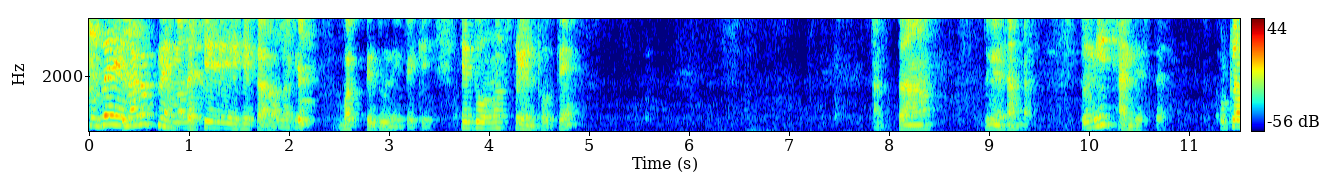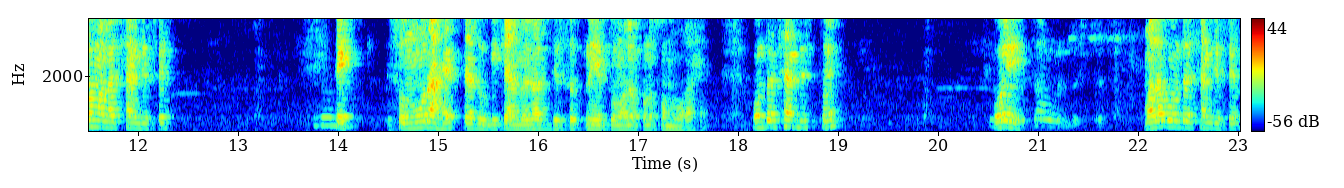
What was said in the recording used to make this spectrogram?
तुझं येणारच नाही. मला ते हे करावं लागेल. बघते दोन्हीपैकी. हे दोनच प्रिंट होते. आता तुम्ही सांगा. दोन्ही छान दिसतात. कुठला मला छान दिसेल? ते समोर आहेत त्या दोघी कॅमेरात दिसत नाही तुम्हाला पण समोर आहे कोणता छान दिसतोय? होय. मला कोणता छान दिसेल?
